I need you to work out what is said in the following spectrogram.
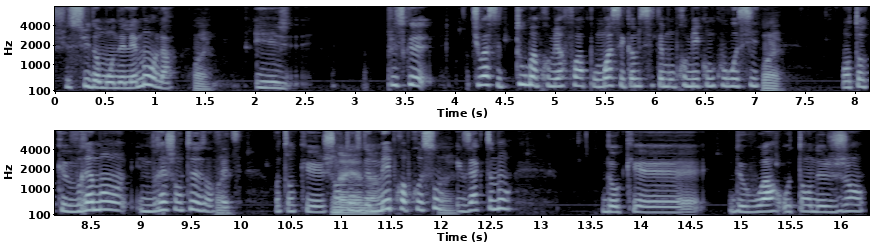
Je suis dans mon élément là. Ouais. Et plus que. Tu vois, c'est tout ma première fois. Pour moi, c'est comme si c'était mon premier concours aussi. Ouais. En tant que vraiment une vraie chanteuse en Ouais. fait. En tant que chanteuse de mes propres sons, Ouais. exactement. Donc, euh, de voir autant de gens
